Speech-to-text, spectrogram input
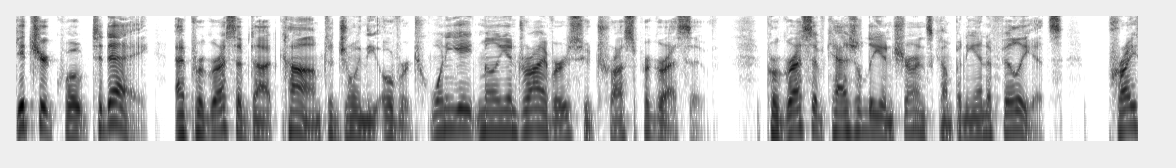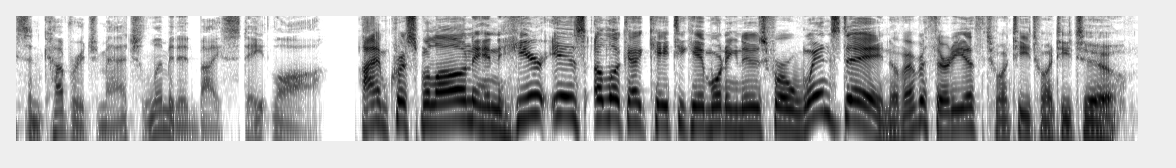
Get your quote today at progressive.com to join the over 28 million drivers who trust Progressive. Progressive Casualty Insurance Company and Affiliates. Price and coverage match limited by state law. I'm Chris Malone, and here is a look at KTK Morning News for Wednesday, November 30th, 2022.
